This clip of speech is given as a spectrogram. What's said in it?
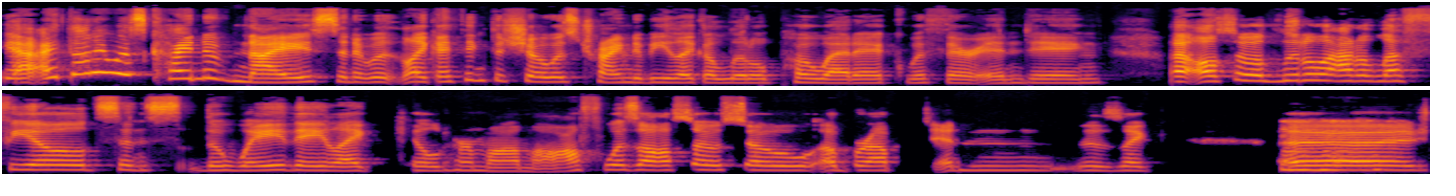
Yeah, I thought it was kind of nice and it was like I think the show was trying to be like a little poetic with their ending, but also a little out of left field since the way they like killed her mom off was also so abrupt and it was like Mhm. uh she's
